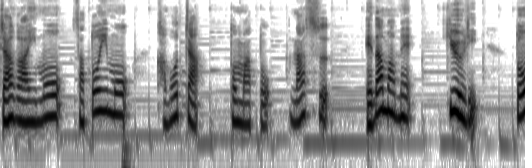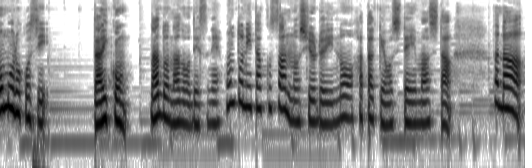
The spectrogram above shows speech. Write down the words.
じゃがいも、里芋、かぼちゃ、トマト、ナス、枝豆、きゅうり、トウモロコシ、大根、などなどですね、本当にたくさんの種類の畑をしていました。ただ、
